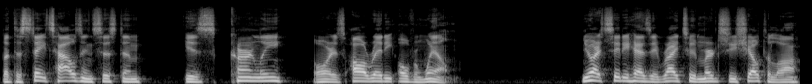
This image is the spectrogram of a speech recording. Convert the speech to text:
But the state's housing system is currently or is already overwhelmed. New York City has a right to emergency shelter law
